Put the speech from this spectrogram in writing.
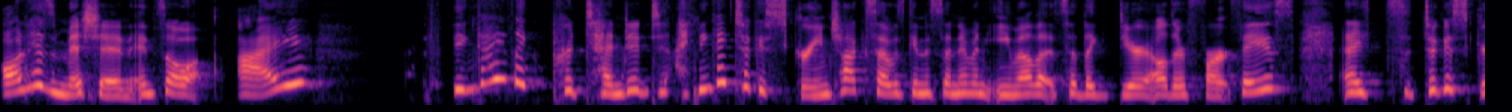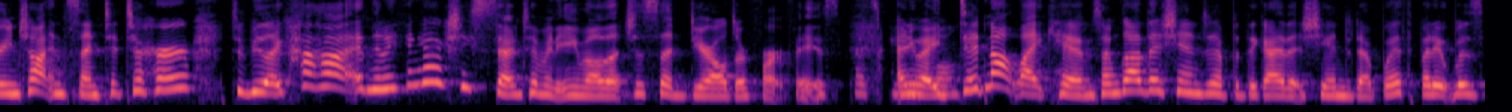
on his mission and so i think I like pretended to, I think I took a screenshot because I was going to send him an email that said like Dear Elder Fart Face. And I s- took a screenshot and sent it to her to be like, haha. And then I think I actually sent him an email that just said Dear Elder Fart Face. That's Anyway, I did not like him. So I'm glad that she ended up with the guy that she ended up with. But it was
